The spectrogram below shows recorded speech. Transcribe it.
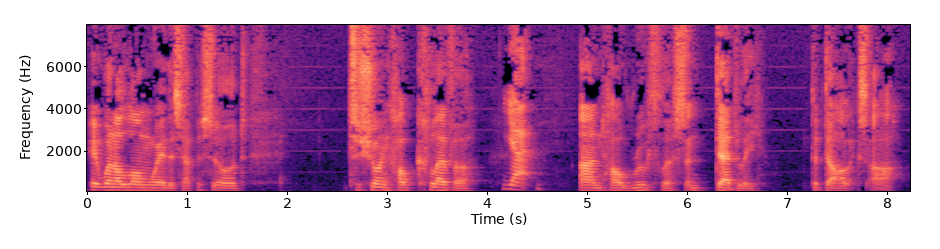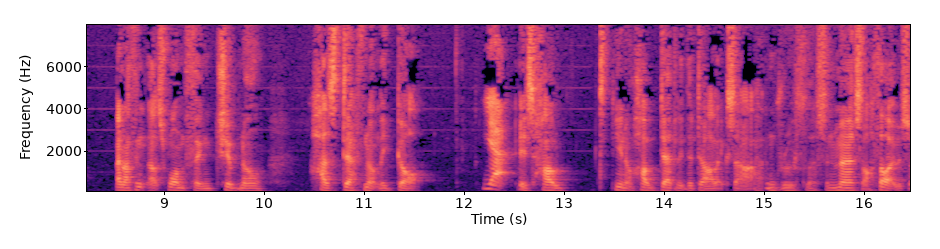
it went a long way this episode to showing how clever Yeah, and how ruthless and deadly the Daleks are. And I think that's one thing Chibnall has definitely got yeah. is how you know how deadly the Daleks are and ruthless and merciless. I thought it was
